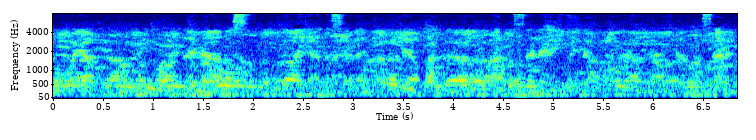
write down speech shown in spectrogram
ويقول أنا رسول الله أرسلني إلى قومي أرسلني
